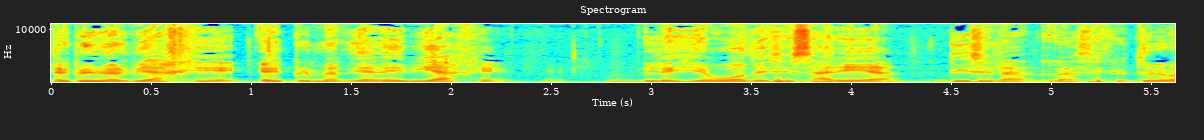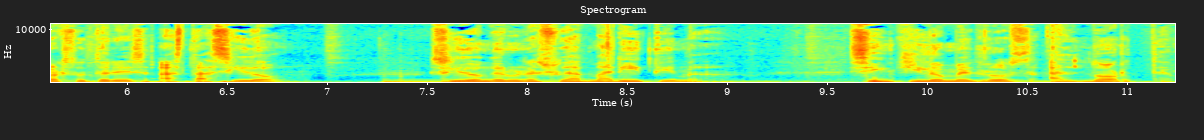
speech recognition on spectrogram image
el primer viaje, el primer día de viaje le llevó de Cesarea, dice la, la escritura verso 3, hasta Sidón. Sidón era una ciudad marítima, 100 kilómetros al norte,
